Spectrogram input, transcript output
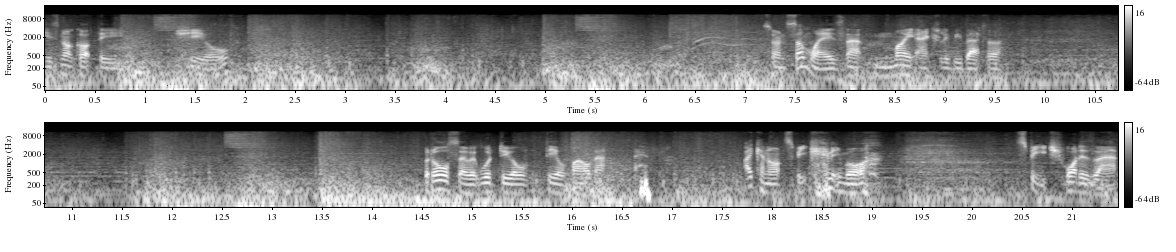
he's not got the shield. So in some ways that might actually be better. But also it would deal deal file that I cannot speak anymore. Speech, what is that?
